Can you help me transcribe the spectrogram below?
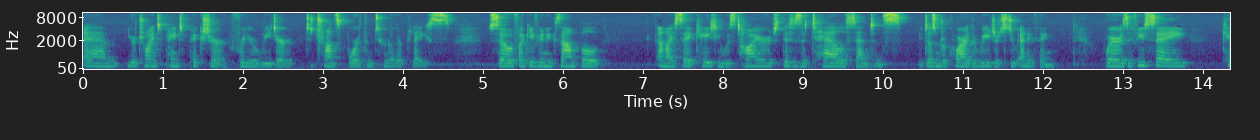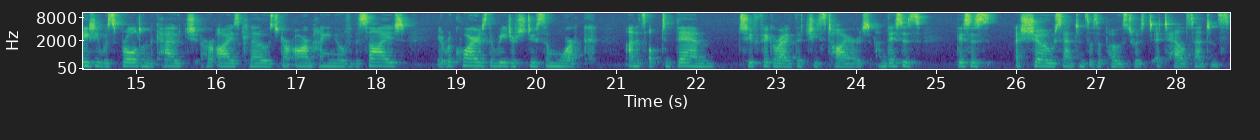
um, you're trying to paint a picture for your reader to transport them to another place. So if I give you an example and I say Katie was tired, this is a tell sentence. It doesn't require the reader to do anything. Whereas if you say Katie was sprawled on the couch, her eyes closed and her arm hanging over the side, it requires the reader to do some work and it's up to them to figure out that she's tired. And this is this is a show sentence as opposed to a, tell sentence.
